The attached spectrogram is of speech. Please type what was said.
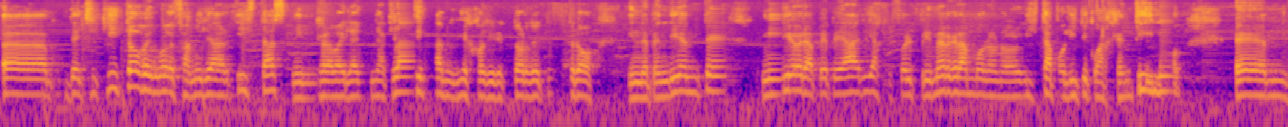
Eh, de chiquito vengo de familia de artistas, mi vieja era bailarina clásica, mi viejo director de teatro independiente, mi tío era Pepe Arias, que fue el primer gran monologuista político argentino. Em,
